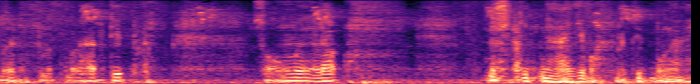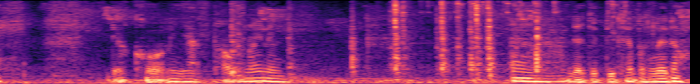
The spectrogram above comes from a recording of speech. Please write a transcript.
เบิ่งรถบริษัทติดสองมือแล้วมันติดง่ายจีบ่หรือติดบ่ง่ายเดี๋ยวขออนุญาตเผาหน่อยหนึ่งเดี๋ยวจะติดให้เบิ่งเลยเนาะ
